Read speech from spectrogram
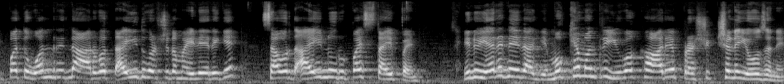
ಇಪ್ಪತ್ತು ಒಂದರಿಂದ ಅರವತ್ತೈದು ವರ್ಷದ ಮಹಿಳೆಯರಿಗೆ ಸಾವಿರದ ಐನೂರು ರೂಪಾಯಿ ಸ್ಟೈಪೆಂಡ್ ಇನ್ನು ಎರಡನೇದಾಗಿ ಮುಖ್ಯಮಂತ್ರಿ ಯುವ ಕಾರ್ಯ ಪ್ರಶಿಕ್ಷಣ ಯೋಜನೆ.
